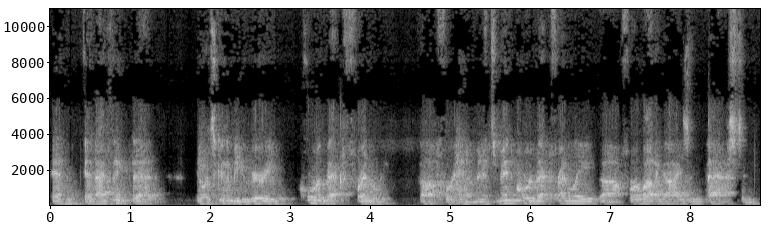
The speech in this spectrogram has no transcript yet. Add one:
And, and I think that, you know, it's going to be very quarterback friendly uh, for him. And it's been quarterback friendly uh, for a lot of guys in the past. And,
